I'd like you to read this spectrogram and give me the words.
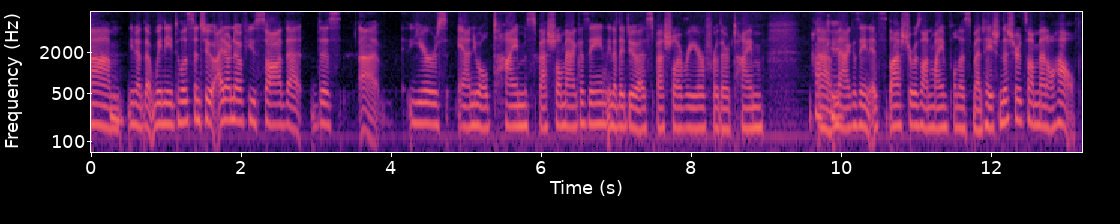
um, mm. you know, that we need to listen to. I don't know if you saw that this uh, year's annual Time Special magazine, you know, they do a special every year for their Time uh, magazine. It's last year was on mindfulness meditation. This year it's on mental health.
